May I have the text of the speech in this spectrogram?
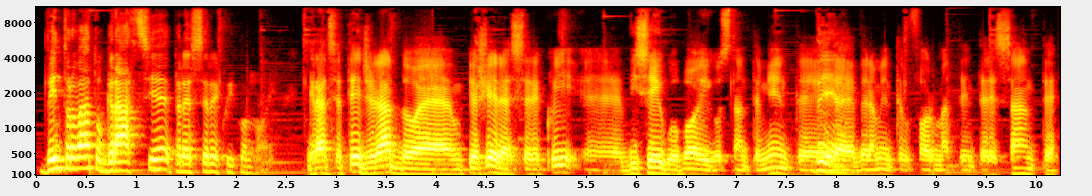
bentrovato, grazie per essere qui con noi. Grazie a te Gerardo, è un piacere essere qui, eh, vi seguo poi costantemente Bene. ed è veramente un format interessante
